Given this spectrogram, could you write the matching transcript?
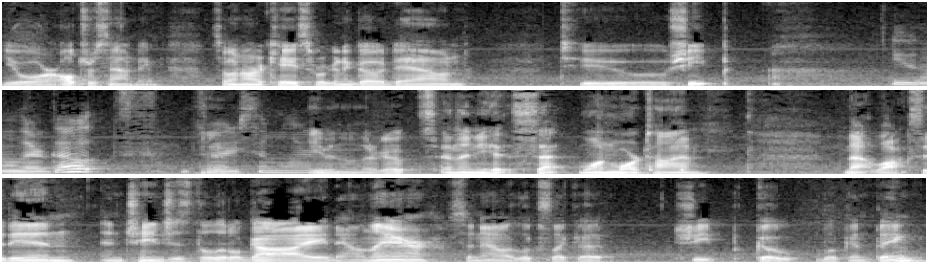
you're ultrasounding. So in our case, we're gonna go down to sheep, even though they're goats. It's yeah. very similar. Even though they're goats. And then you hit set one more time. That locks it in and changes the little guy down there. So now it looks like a sheep goat looking thing.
